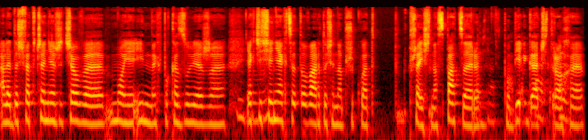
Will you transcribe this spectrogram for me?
Ale doświadczenie życiowe moje innych pokazuje, że jak ci mhm. się nie chce, to warto się na przykład przejść na spacer, przejść na spacer. pobiegać tak. trochę.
